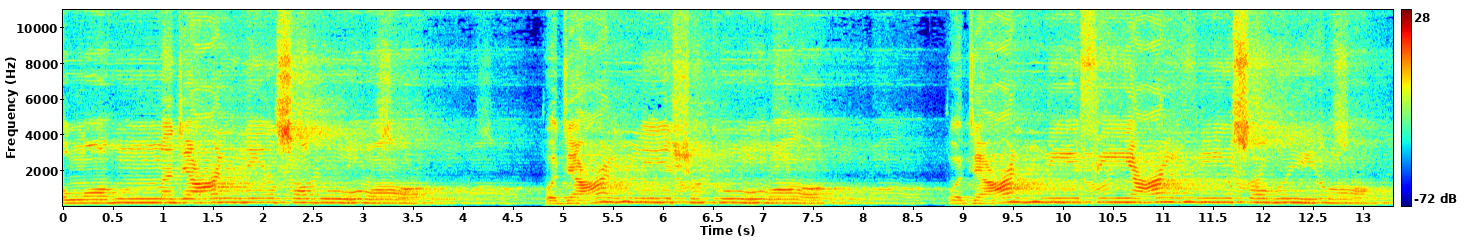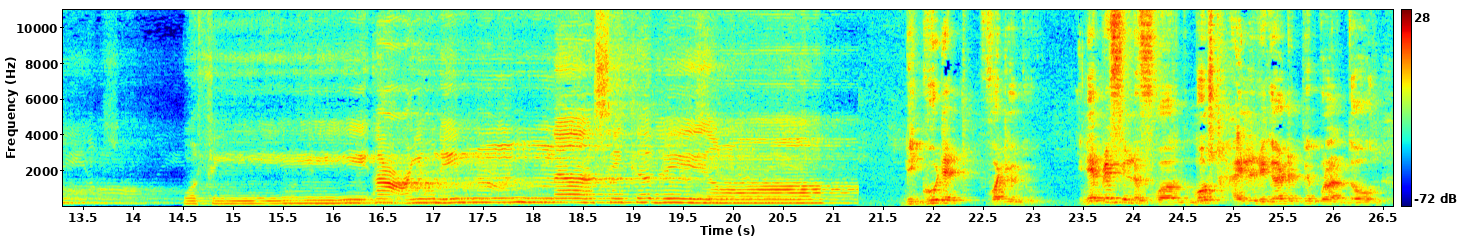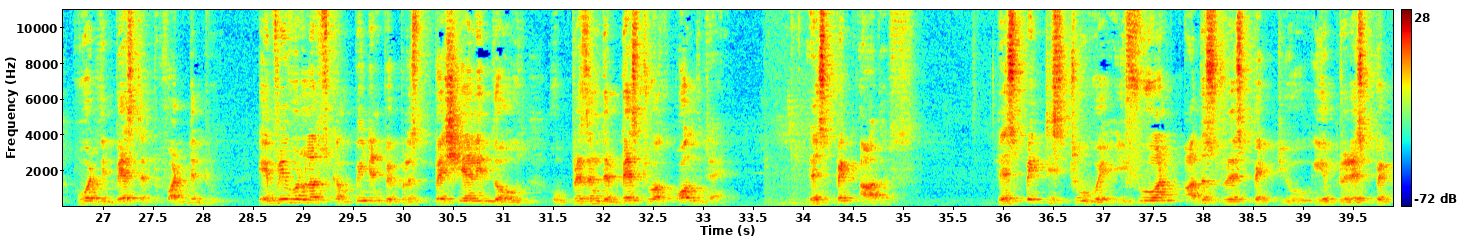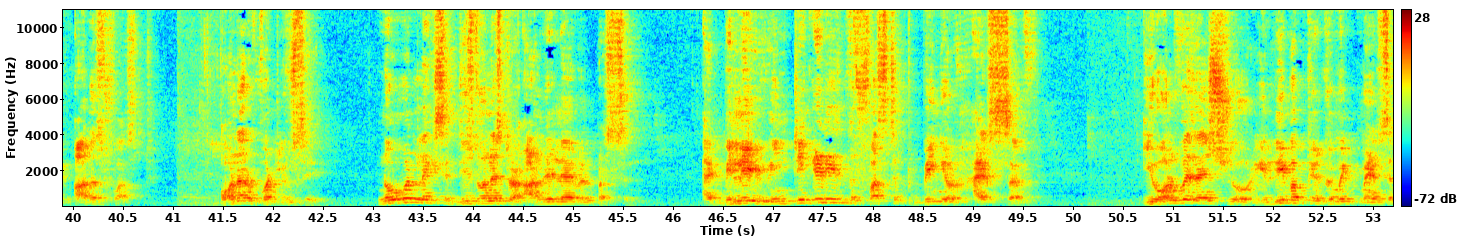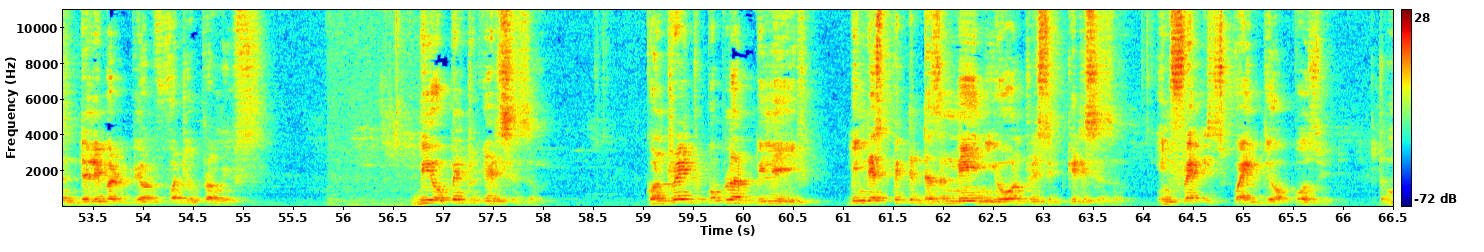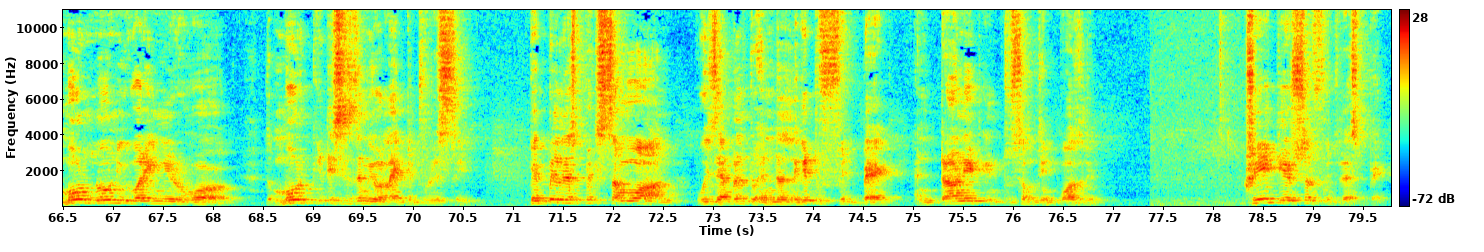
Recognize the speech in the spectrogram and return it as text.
اللهم اجعلني صبورا واجعلني شكورا واجعلني في عيني صغيرا وفي أعين الناس كبيرا Be good at what you do. In every field of work, the most highly regarded people are those who are the best at what they do. Everyone loves competent people, especially those who present their best work all the time. Respect others. Respect is two-way. If you want others to respect you, you have to respect others first. Honor what you say. No one likes a dishonest or unreliable person. I believe integrity is the first step to being your higher self. You always ensure you live up to your commitments and deliver beyond what you promise. Be open to criticism. Contrary to popular belief, being respected doesn't mean you won't receive criticism. In fact, it's quite the opposite. The more known you are in your work, the more criticism you are likely to receive. People respect someone who is able to handle negative feedback and turn it into something positive. Treat yourself with respect.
